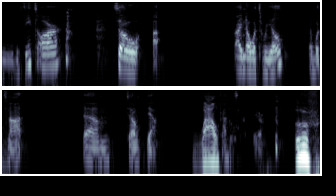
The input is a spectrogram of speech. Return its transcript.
the receipts are. so uh, I know what's real and what's not. Um, so yeah, Wow. I'm there. Oof.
